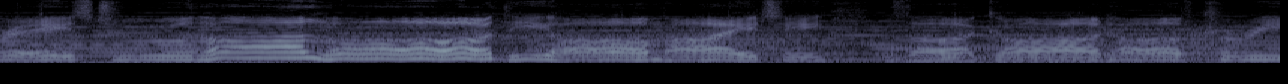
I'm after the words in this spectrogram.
Praise to the Lord, the Almighty, the God of creation.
